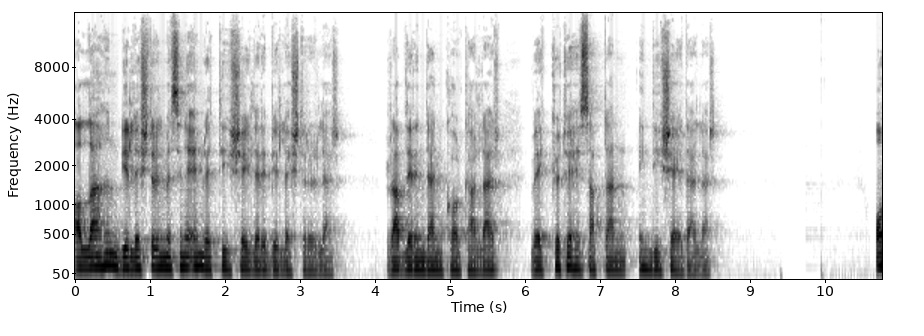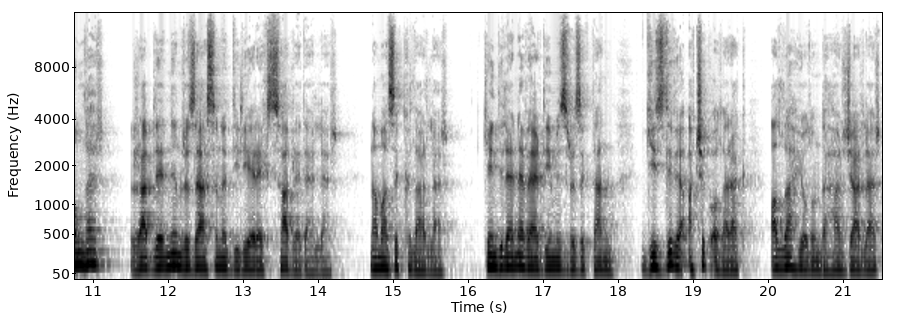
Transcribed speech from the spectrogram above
Allah'ın birleştirilmesini emrettiği şeyleri birleştirirler. Rablerinden korkarlar ve kötü hesaptan endişe ederler. Onlar Rablerinin rızasını dileyerek sabrederler. Namazı kılarlar. Kendilerine verdiğimiz rızıktan gizli ve açık olarak Allah yolunda harcarlar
